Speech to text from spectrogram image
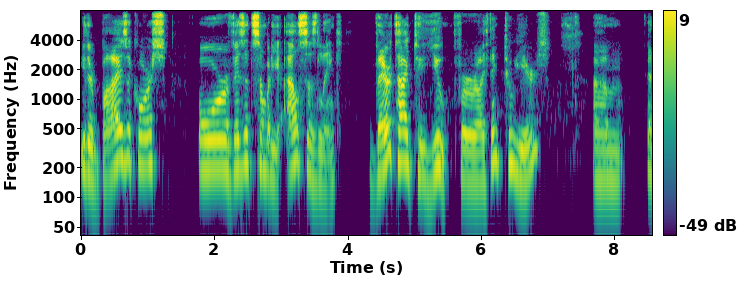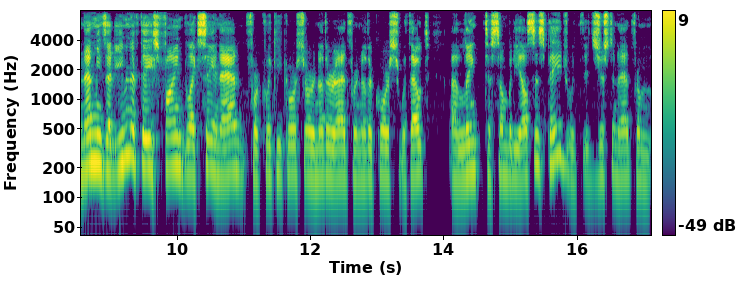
either buys a course or visits somebody else's link they're tied to you for I think two years. Um and that means that even if they find like say an ad for click eCourse or another ad for another course without a link to somebody else's page it's just an ad from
